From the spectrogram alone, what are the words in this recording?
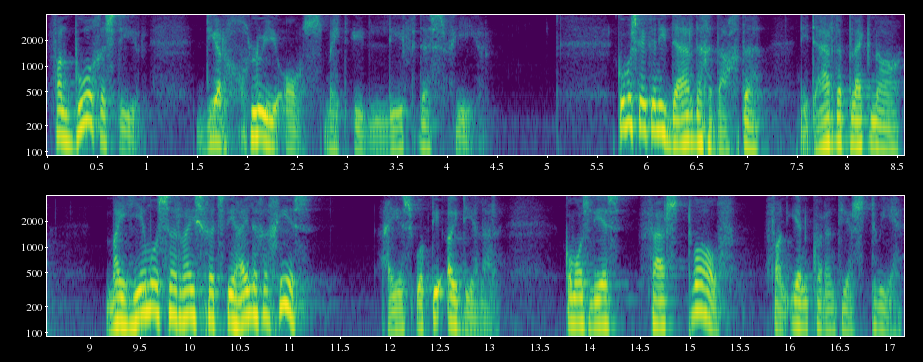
van bo gestuur, deurgloei ons met u liefdesvuur. Kom ons kyk in die derde gedagte Die derde plek na my hemelse reisgids die Heilige Gees. Hy is ook die uitdeler. Kom ons lees vers 12 van 1 Korintiërs 2.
